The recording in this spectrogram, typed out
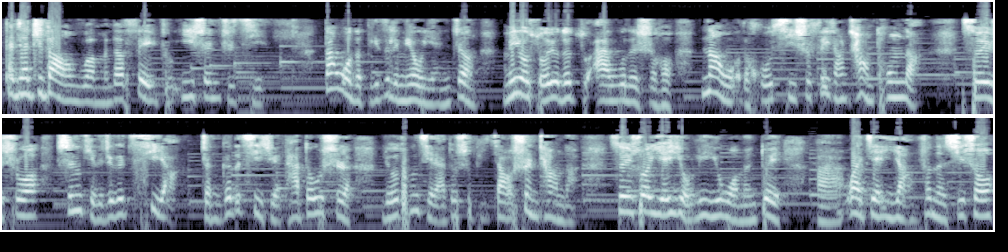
大家知道，我们的肺主一身之气。当我的鼻子里没有炎症，没有所有的阻碍物的时候，那我的呼吸是非常畅通的。所以说，身体的这个气啊，整个的气血它都是流通起来都是比较顺畅的。所以说，也有利于我们对啊外界养分的吸收，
